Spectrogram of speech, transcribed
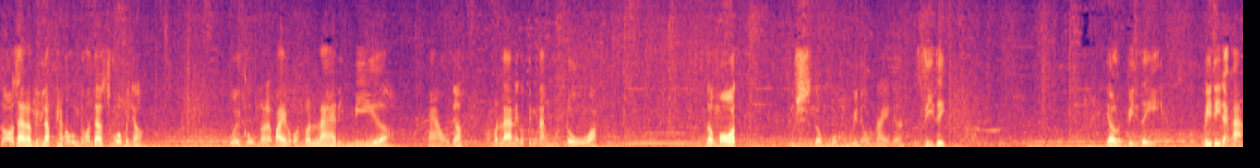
Rõ ràng là mình lắp kháng hiệu ứng cho con da xua mà nhở? Cuối cùng nó lại bay vào con vờ la đi mia ảo nhở, con vla này có tính năng hút đồ à? Dòng một. Rồng một, không biết ông này nữa. Gì gì? Nhờ vì gì? Vì gì đã cả?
